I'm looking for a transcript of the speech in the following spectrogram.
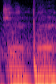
Check that.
